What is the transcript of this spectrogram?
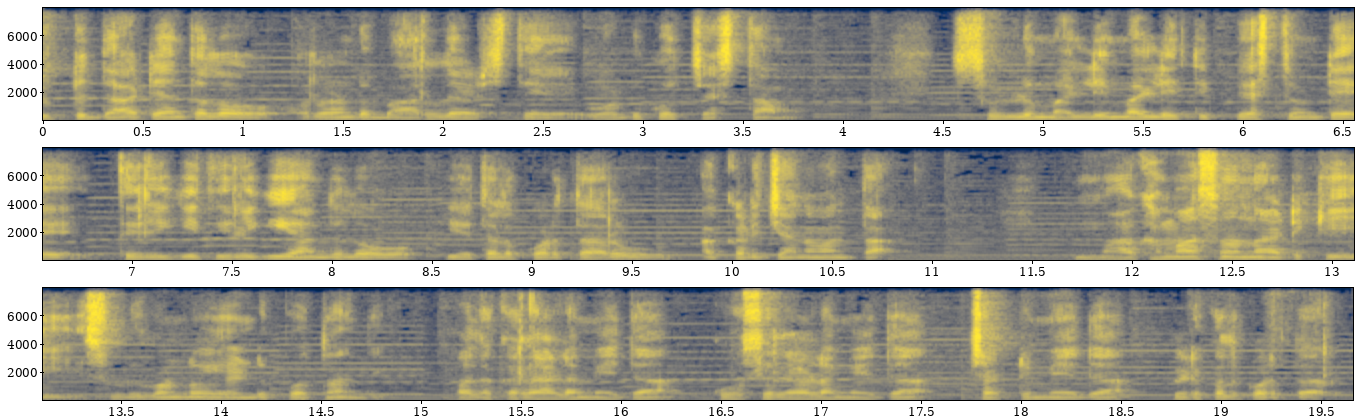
చుట్టూ దాటేంతలో రెండు బారలు ఏడిస్తే ఒడ్డుకు వచ్చేస్తాము సుళ్ళు మళ్ళీ మళ్ళీ తిప్పేస్తుంటే తిరిగి తిరిగి అందులో ఈతలు కొడతారు అక్కడి జనమంతా. మాఘమాసం నాటికి సుడిగుండం ఎండిపోతోంది. పలకరాళ్ళ మీద కూసురాళ్ళ మీద చెట్టు మీద పిడకలు కొడతారు.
